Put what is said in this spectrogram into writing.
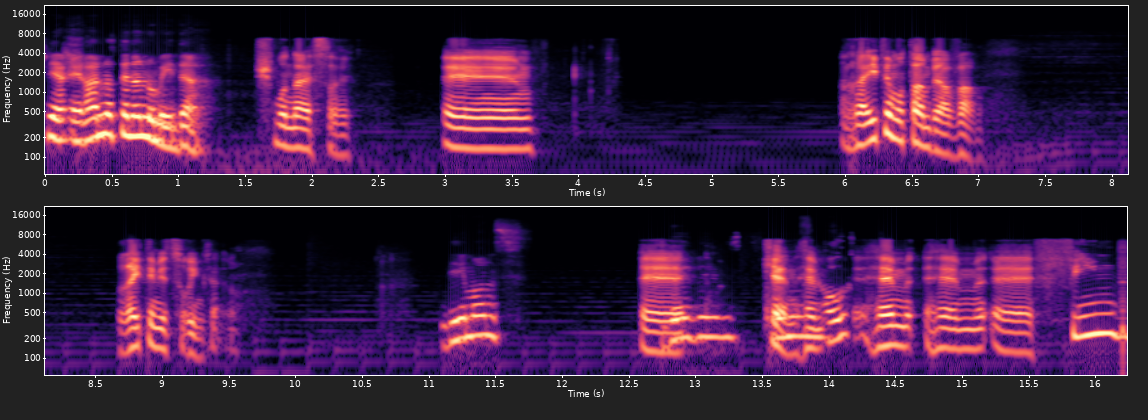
שנייה, ערן נותן לנו מידע. 18. אמ, ראיתם אותם בעבר. ראיתם יצורים כאלה. demons? אה? כן, הם, או. הם, הם אה, fiend,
